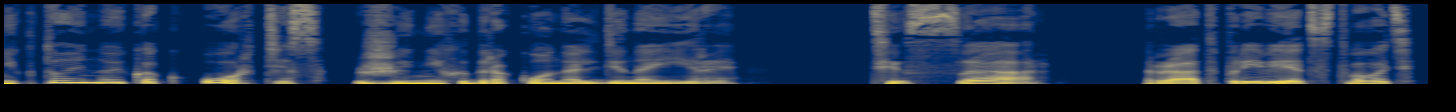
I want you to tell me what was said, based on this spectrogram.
никто иной, как Ортис, жених дракона Альдинаиры. «Тиссар! Рад приветствовать!»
